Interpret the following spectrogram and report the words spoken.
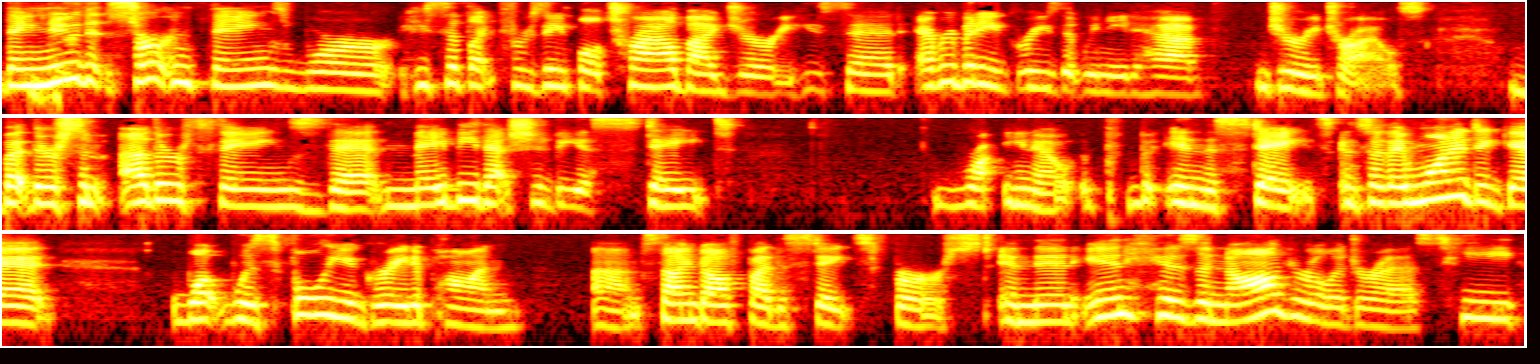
They knew that certain things were, he said, like, for example, trial by jury. He said, everybody agrees that we need to have jury trials but there's some other things that maybe that should be a state you know in the states. And so they wanted to get what was fully agreed upon um, signed off by the states first. And then in his inaugural address he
